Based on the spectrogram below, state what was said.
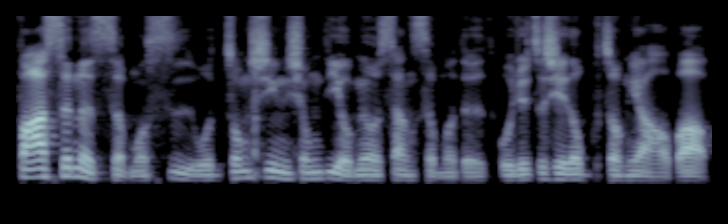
发生了什么事，我中信兄弟有没有上什么的，我觉得这些都不重要，好不好？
